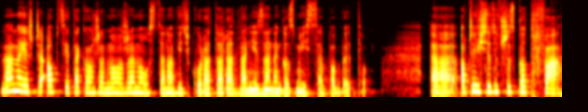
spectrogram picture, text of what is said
mamy jeszcze opcję taką, że możemy ustanowić kuratora dla nieznanego z miejsca pobytu. E, oczywiście to wszystko trwa,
